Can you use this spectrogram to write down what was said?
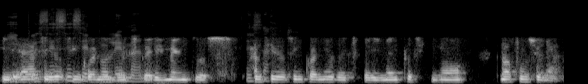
Y, pues ese es el problema. experimentos, han sido cinco años de experimentos y no, no ha funcionado.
